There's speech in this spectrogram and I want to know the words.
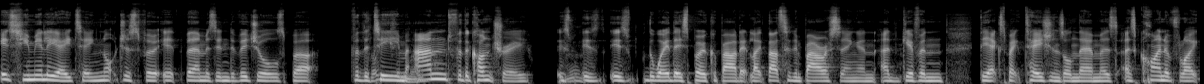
it's humiliating not just for it them as individuals, but for the Country, team man. and for the country. Is, Yeah. is is the way they spoke about it like that's an embarrassing and and given the expectations on them as as kind of like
